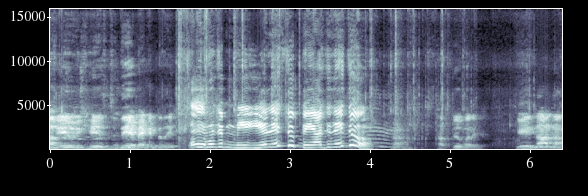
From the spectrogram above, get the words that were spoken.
আগে ওই খেয়ে দে প্যাকেটটা দে। এই মধ্যে ইয়ে নেই তো পেঁয়াজ নেই তো? থাকতেও পারে। কি? না না।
